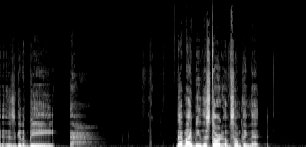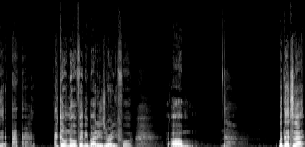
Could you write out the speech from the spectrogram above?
is going to be. That might be the start of something that I don't know if anybody's ready for. Um, but that's not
